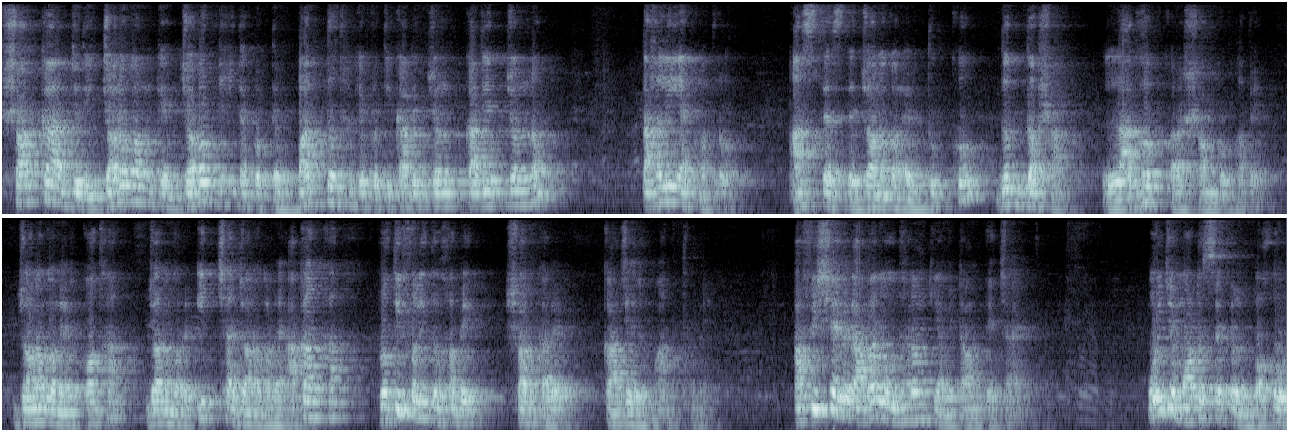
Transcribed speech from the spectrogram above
সরকার যদি জনগণকে জবাবদিহিতা করতে বাধ্য থাকে প্রতি কাজের জন্য কাজের জন্য, তাহলেই একমাত্র আস্তে আস্তে জনগণের দুঃখ, দুর্দশা লাঘব করা সম্ভব হবে। জনগণের কথা, জনগণের ইচ্ছা, জনগণের আকাঙ্ক্ষা প্রতিফলিত হবে সরকারের কাজের মাধ্যমে। হাফিজ সাহেবের আবারও উদাহরণটি আমি টানতে চাই? ওই যে মোটরসাইকেল বহর,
